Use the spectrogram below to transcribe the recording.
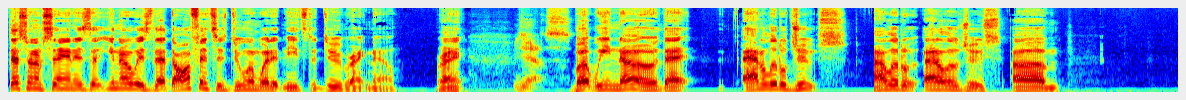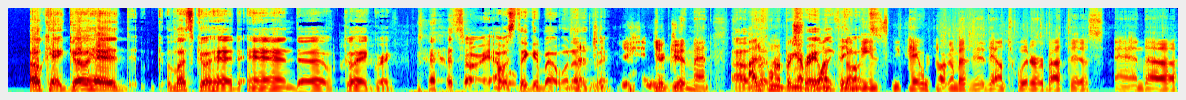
That's what I'm saying. Is that you know is that the offense is doing what it needs to do right now, right? yes. But we know that add a little juice. Add a little add a little juice. Um Okay, go ahead. Let's go ahead and uh go ahead, Greg. Sorry, I was thinking about one other thing. You're good, man. I I just want to bring up one thing. Me and. CK were talking about the other day on Twitter about this, and uh,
